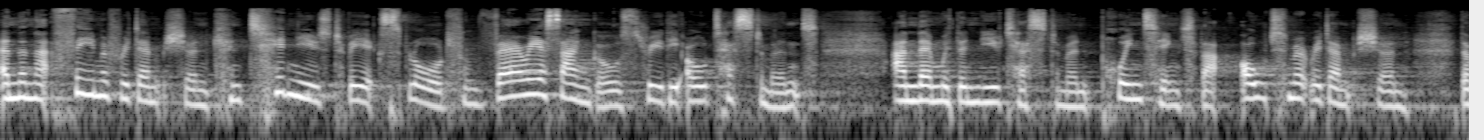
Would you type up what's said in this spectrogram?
And then that theme of redemption continues to be explored from various angles through the Old Testament and then with the New Testament, pointing to that ultimate redemption, the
